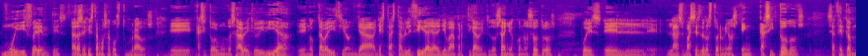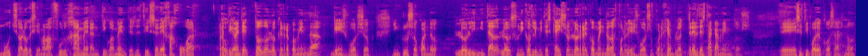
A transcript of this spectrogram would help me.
muy diferentes a las Sí. que estamos acostumbrados. Eh, casi todo el mundo sabe que hoy día, en octava edición, ya, ya está establecida, ya lleva prácticamente dos años con nosotros, pues el- eh, las bases de los torneos en casi todos se acercan mucho a lo que se llamaba Full Hammer antiguamente, es decir, se deja jugar prácticamente todo lo que recomienda Games Workshop. Incluso cuando lo limitado, los únicos límites que hay son los recomendados por Games Workshop. Por ejemplo, tres destacamentos, eh, ese tipo de cosas, ¿no?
